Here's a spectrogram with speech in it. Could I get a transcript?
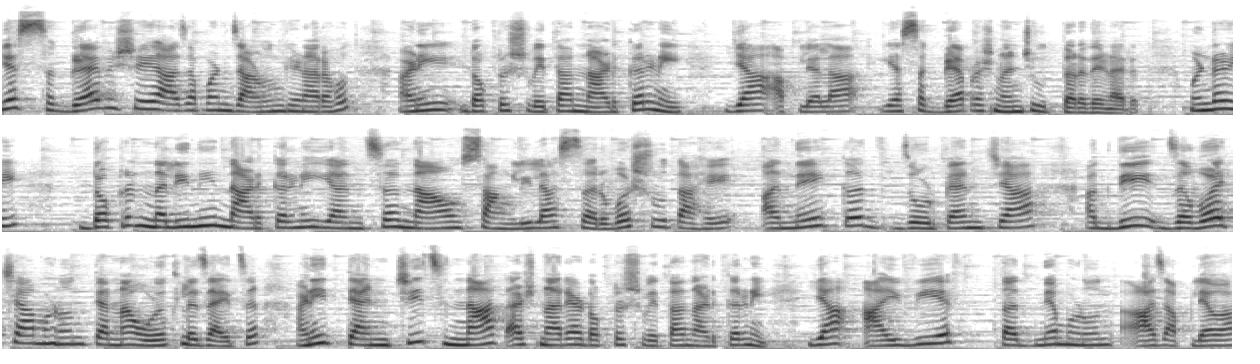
या सगळ्याविषयी आज आपण जाणून घेणार आहोत आणि डॉक्टर श्वेता नाडकर्णी या आपल्याला या सगळ्या प्रश्नांची उत्तरं देणार आहेत. मंडळी डॉक्टर नलिनी नाडकर्णी यांचं नाव सांगलीला सर्वश्रुत आहे. अनेक जोडप्यांच्या अगदी जवळच्या म्हणून त्यांना ओळखलं जायचं आणि त्यांचीच नात असणाऱ्या डॉक्टर श्वेता नाडकर्णी या आय व्ही एफ तज्ज्ञ म्हणून आज आपल्या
